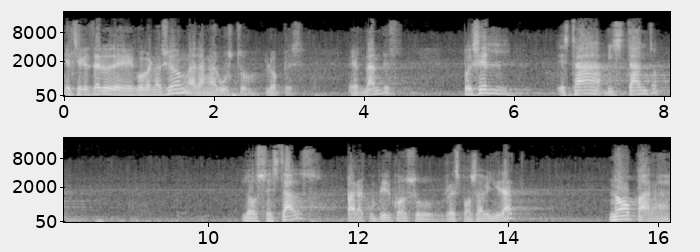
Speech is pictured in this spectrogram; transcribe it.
el secretario de Gobernación, Adán Augusto López Hernández, pues él está visitando los estados para cumplir con su responsabilidad, no para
